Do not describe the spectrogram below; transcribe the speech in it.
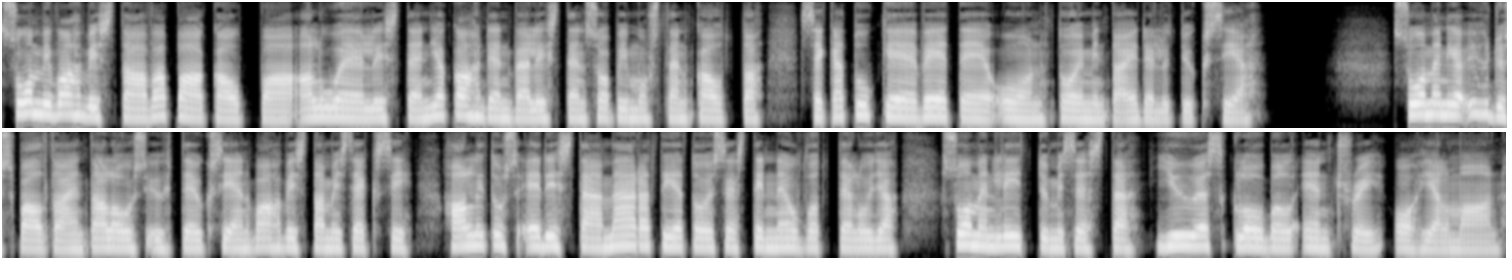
Suomi vahvistaa vapaakauppaa alueellisten ja kahdenvälisten sopimusten kautta sekä tukee VTOn toimintaedellytyksiä. Suomen ja Yhdysvaltain talousyhteyksien vahvistamiseksi hallitus edistää määrätietoisesti neuvotteluja Suomen liittymisestä US Global Entry-ohjelmaan.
